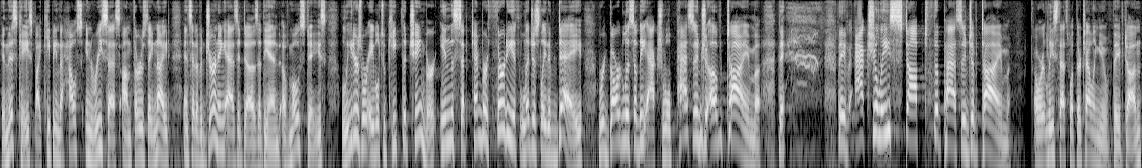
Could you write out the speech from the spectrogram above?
In this case, by keeping the House in recess on Thursday night instead of adjourning as it does at the end of most days, leaders were able to keep the chamber in the September 30th legislative day, regardless of the actual passage of time. They They've actually stopped the passage of time. Or at least that's what they're telling you they've done.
